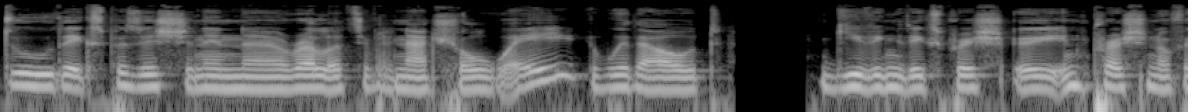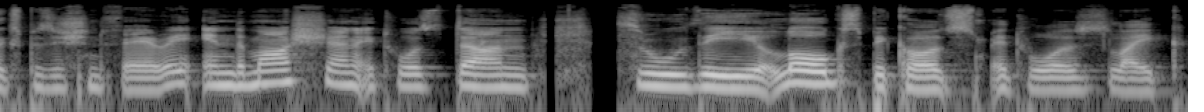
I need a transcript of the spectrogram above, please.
do the exposition in a relatively natural way without giving the expression, impression of exposition fairy. In The Martian, it was done through the logs because it was like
